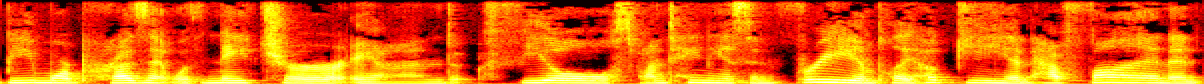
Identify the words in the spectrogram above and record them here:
be more present with nature and feel spontaneous and free and play hooky and have fun and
